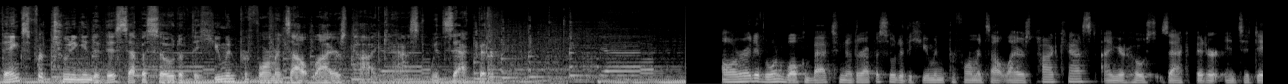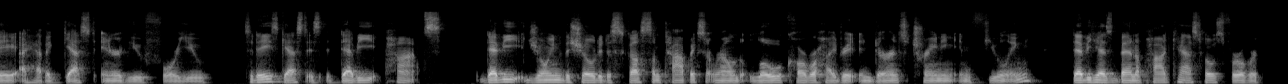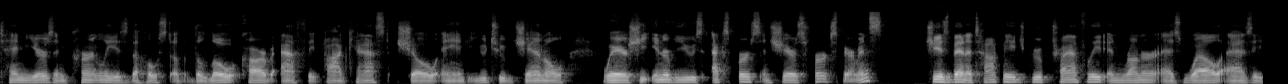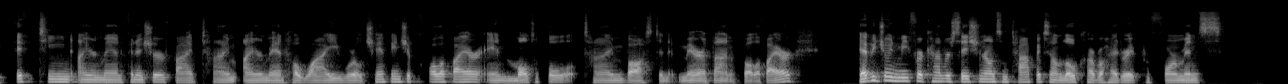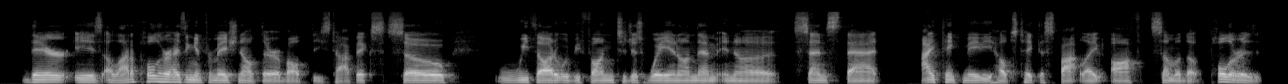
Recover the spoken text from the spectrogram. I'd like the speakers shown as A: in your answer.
A: Thanks for tuning into this episode of the Human Performance Outliers podcast with Zach Bitter. All right, everyone, welcome back to another episode of the Human Performance Outliers podcast. I'm your host, Zach Bitter, and today I have a guest interview for you. Today's guest is Debbie Potts. Debbie joined the show to discuss some topics around low carbohydrate endurance training and fueling. Debbie has been a podcast host for over 10 years and currently is the host of the Low Carb Athlete podcast show and YouTube channel, where she interviews experts and shares her experiments. She has been a top age group triathlete and runner, as well as a 15 Ironman finisher, five time Ironman Hawaii World Championship qualifier, and multiple time Boston Marathon qualifier. Debbie joined me for a conversation on some topics on low carbohydrate performance there is a lot of polarizing information out there about these topics. So we thought it would be fun to just weigh in on them in a sense that I think maybe helps take the spotlight off some of the polariz-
